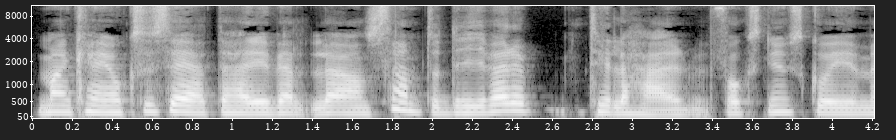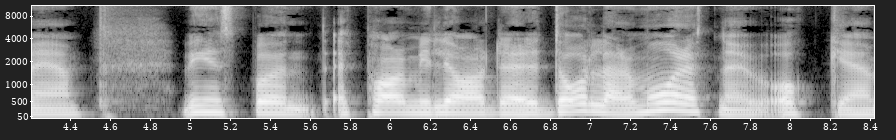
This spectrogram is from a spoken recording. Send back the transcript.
Man kan ju också säga att det här är väldigt lönsamt att driva det till det här. Fox News går ju med vinst på ett par miljarder dollar om året nu och eh,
